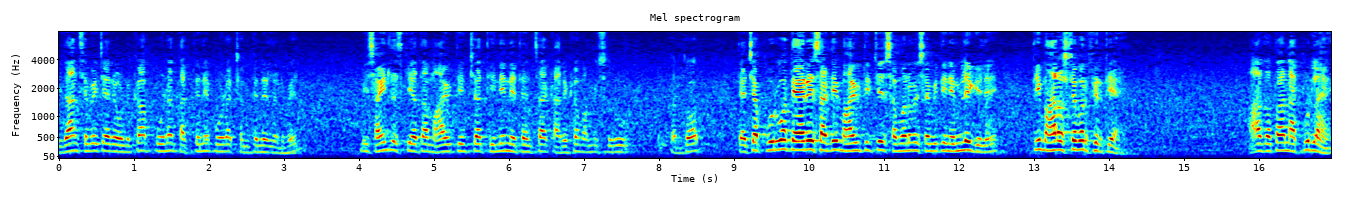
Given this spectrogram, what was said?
विधानसभेच्या निवडणुका पूर्ण ताकदीने पूर्ण क्षमतेने लढवेल. मी सांगितलंच की आता महायुतीच्या तिन्ही नेत्यांचा कार्यक्रम आम्ही सुरू करतो आहोत. त्याच्या पूर्वतयारीसाठी महायुतीचे समन्वय समिती नेमले गेले. ती महाराष्ट्रभर फिरते आहे. आज आता नागपूरला आहे.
